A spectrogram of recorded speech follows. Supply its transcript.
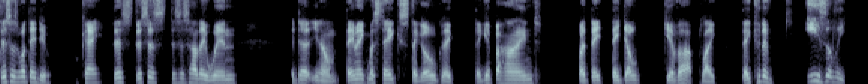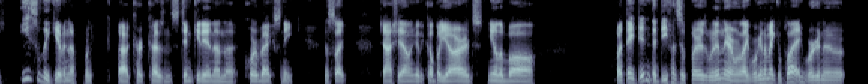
This is what they do. Okay, this this is this is how they win. It does, you know, they make mistakes. They go they they get behind, but they they don't give up. Like they could have easily easily given up when uh, Kirk Cousins didn't get in on the quarterback sneak. It's like Josh Allen get a couple yards, kneel the ball. But they didn't. The defensive players went in there and were like, we're going to make a play. We're going to,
